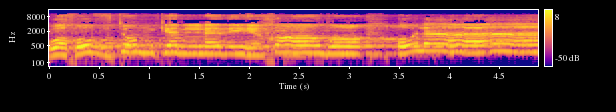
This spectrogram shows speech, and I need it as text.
وخذتم كالذي خاضوا أولئك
